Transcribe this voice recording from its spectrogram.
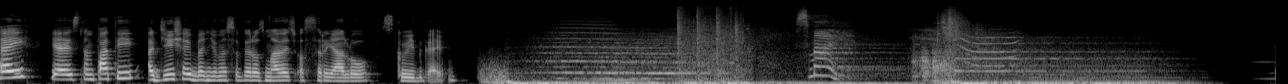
Hej, ja jestem Patty, a dzisiaj będziemy sobie rozmawiać o serialu Squid Game. Smile.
